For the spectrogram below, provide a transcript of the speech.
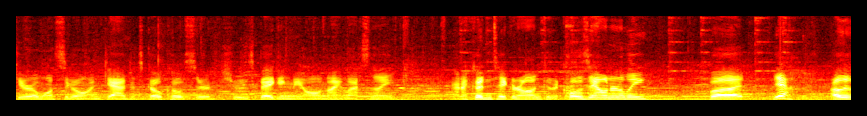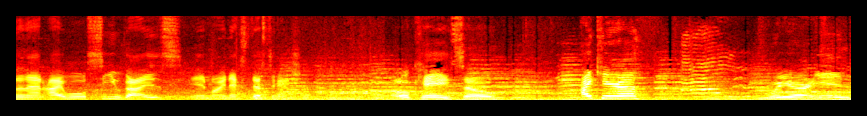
Kyra wants to go on Gadgets Go Coaster. She was begging me all night last night, and I couldn't take her on because it closed down early. But yeah, other than that, I will see you guys in my next destination. Okay, so hi Kyra. Hi. We are in.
